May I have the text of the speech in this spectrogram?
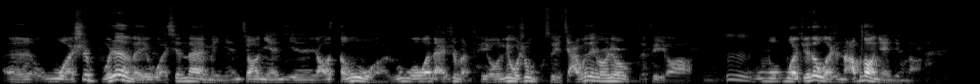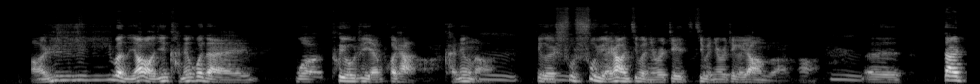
呃，我是不认为我现在每年交年金，然后等我如果我在日本退休六十五岁，假如那时候六十五岁退休啊，嗯，我我觉得我是拿不到年金的。啊，日日日本的养老金肯定会在我退休之前破产啊，肯定的。嗯，这个数数学上基本就是这基本就是这个样子啊。嗯，呃，但是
